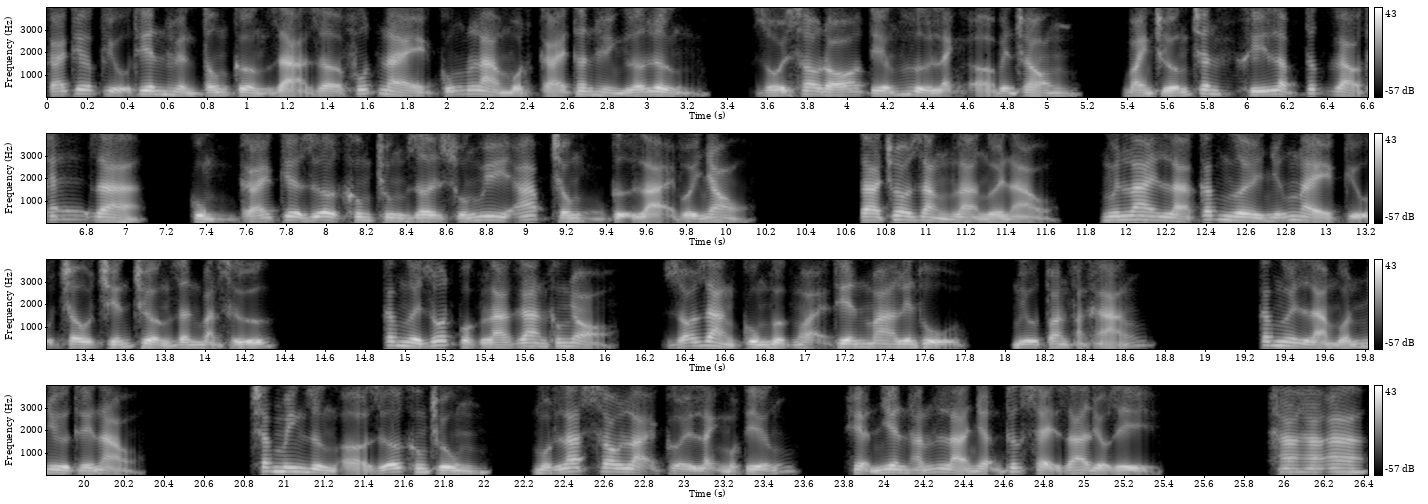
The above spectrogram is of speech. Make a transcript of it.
cái kia cựu thiên huyền tông cường giả giờ phút này cũng là một cái thân hình lơ lửng, rồi sau đó tiếng hừ lạnh ở bên trong bành trướng chân khí lập tức gào thét ra, cùng cái kia giữa không trung rơi xuống uy áp chống cự lại với nhau. Ta cho rằng là người nào, nguyên lai là các ngươi những này cựu châu chiến trường dân bản xứ. Các ngươi rốt cuộc lá gan không nhỏ, rõ ràng cùng vực ngoại thiên ma liên thủ ngưu toan phản kháng. Các ngươi là muốn như thế nào? Chắc minh dừng ở giữa không trung, một lát sau lại cười lạnh một tiếng, hiển nhiên hắn là nhận thức xảy ra điều gì. Ha ha ha,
